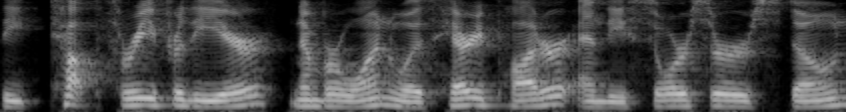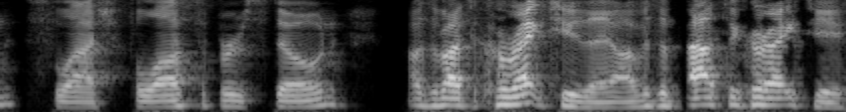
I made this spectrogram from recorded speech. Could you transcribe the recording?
The top three for the year number one was Harry Potter and the Sorcerer's Stone slash Philosopher's Stone. I was about to correct you there. I was about to correct you.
